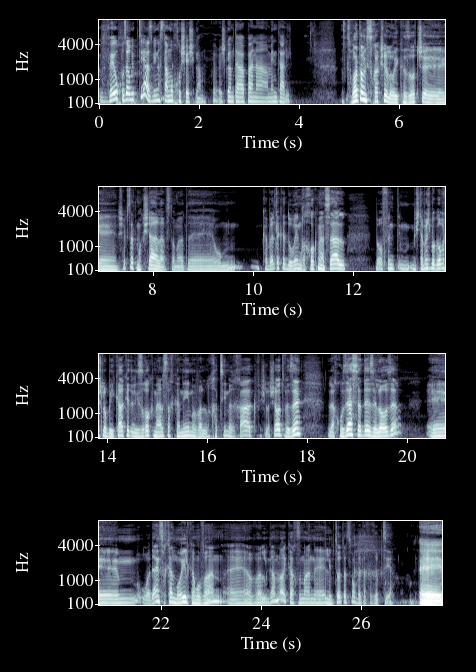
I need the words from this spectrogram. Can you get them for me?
והוא חוזר מפציעה, אז מן הסתם הוא חושש גם, יש גם את הפן המנטלי. צורת המשחק שלו היא כזאת ש... שקצת מקשה עליו, זאת אומרת, אה, הוא מקבל את הכדורים רחוק מהסל, באופן, משתמש בגובה שלו בעיקר כדי לזרוק מעל שחקנים, אבל חצי מרחק ושלשות וזה, לאחוזי השדה זה לא עוזר. אה, הוא עדיין שחקן מועיל כמובן, אה, אבל גם לא ייקח זמן אה, למצוא את עצמו, בטח אחרי פציעה. אה,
